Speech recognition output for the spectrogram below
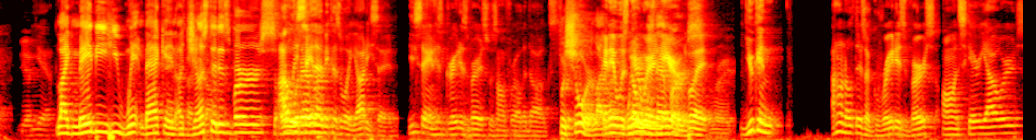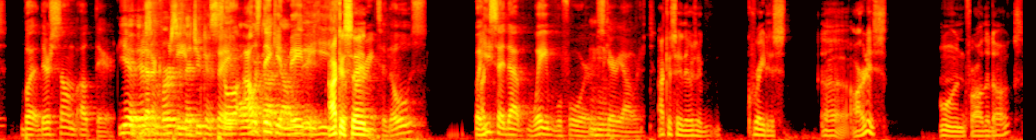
Yeah. like maybe he went back and adjusted his verse I or only say that because of what Yachty said. He's saying his greatest verse was on For All the Dogs. for sure like and it was nowhere that near. verse? But you can. I don't know if there's a greatest verse on Scary Hours, but there's some up there. yeah there's some verses that you can say So oh I was God, thinking that was maybe it. he's I could say- to those, but he said that way before Mhm. Scary Hours. I could say there's a greatest uh, artist on for all the dogs.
